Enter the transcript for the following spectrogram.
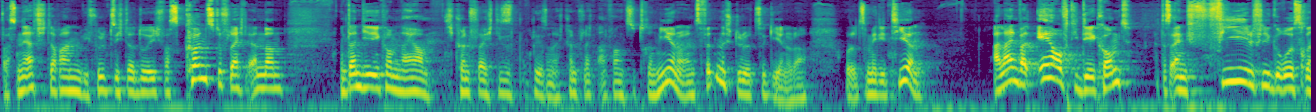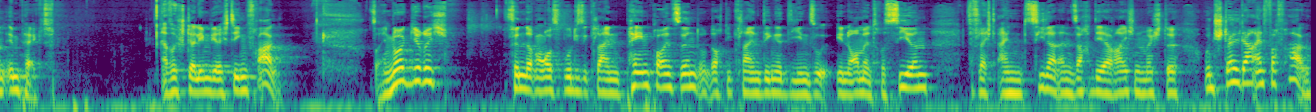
was nervt dich daran, wie fühlt sich dadurch, was könntest du vielleicht ändern, und dann die Idee kommt, naja, ich könnte vielleicht dieses Buch lesen, ich könnte vielleicht anfangen zu trainieren oder ins Fitnessstudio zu gehen oder, oder zu meditieren. Allein weil er auf die Idee kommt, hat das einen viel, viel größeren Impact. Also stelle ihm die richtigen Fragen. Sei neugierig, finde raus, wo diese kleinen Pain Points sind und auch die kleinen Dinge, die ihn so enorm interessieren. Also vielleicht ein Ziel an eine Sache, die er erreichen möchte und stell da einfach Fragen.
